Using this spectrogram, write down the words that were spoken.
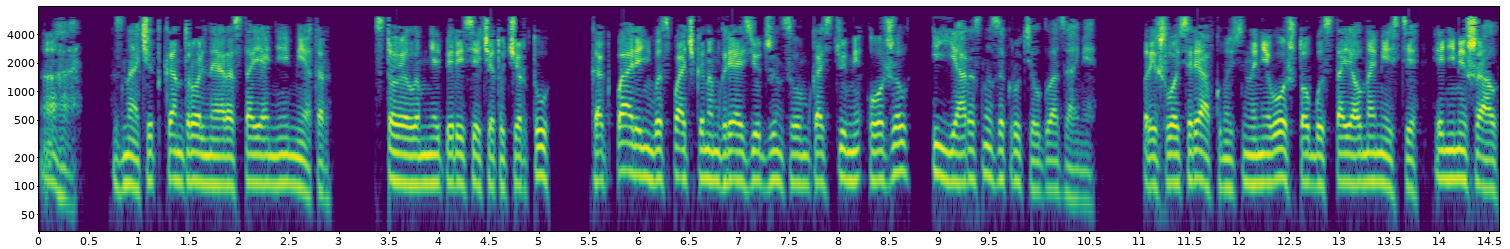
Ага, значит контрольное расстояние метр. Стоило мне пересечь эту черту, как парень в испачканном грязью джинсовом костюме ожил и яростно закрутил глазами. Пришлось рявкнуть на него, чтобы стоял на месте и не мешал,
